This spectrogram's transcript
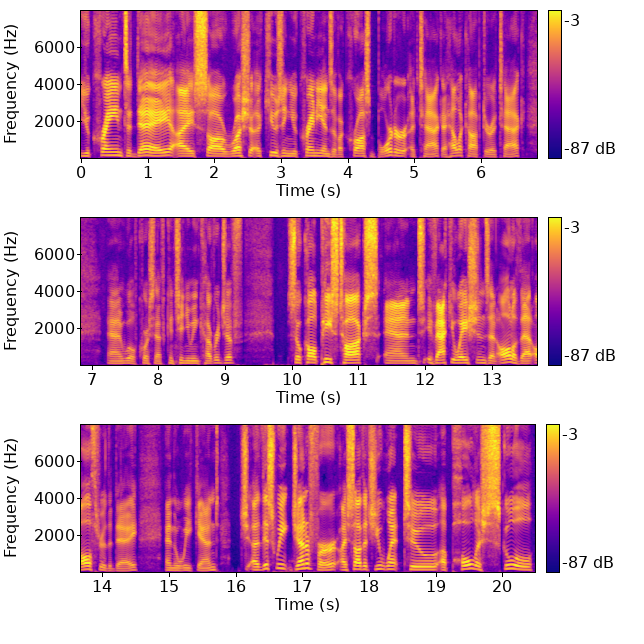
Ukraine today. I saw Russia accusing Ukrainians of a cross-border attack, a helicopter attack, and we'll of course have continuing coverage of so-called peace talks and evacuations and all of that all through the day and the weekend uh, this week, Jennifer, I saw that you went to a Polish school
